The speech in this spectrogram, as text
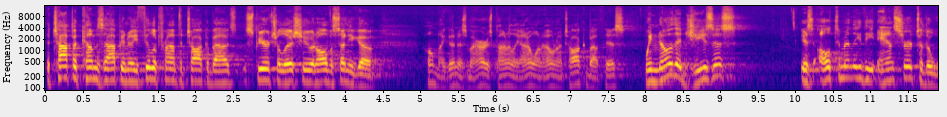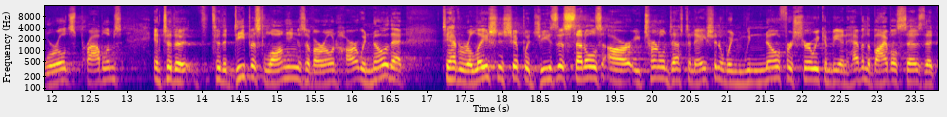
The topic comes up, you know, you feel a prompt to talk about spiritual issue, and all of a sudden you go, oh my goodness, my heart is pounding. I don't want, I don't want to talk about this. We know that Jesus is ultimately the answer to the world's problems and to the, to the deepest longings of our own heart. We know that to have a relationship with Jesus settles our eternal destination. When we know for sure we can be in heaven, the Bible says that,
